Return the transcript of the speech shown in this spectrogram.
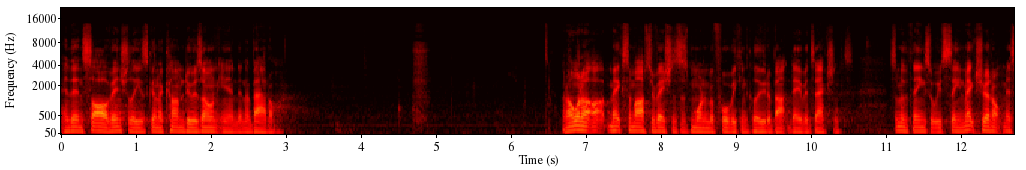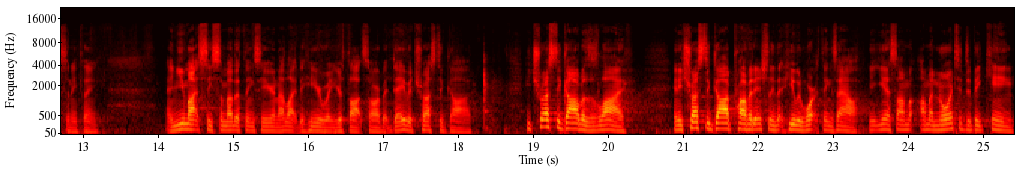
And then Saul eventually is going to come to his own end in the battle. But I want to uh, make some observations this morning before we conclude about David's actions. Some of the things that we've seen. Make sure I don't miss anything. And you might see some other things here, and I'd like to hear what your thoughts are. But David trusted God. He trusted God with his life, and he trusted God providentially that he would work things out. Yes, I'm, I'm anointed to be king,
